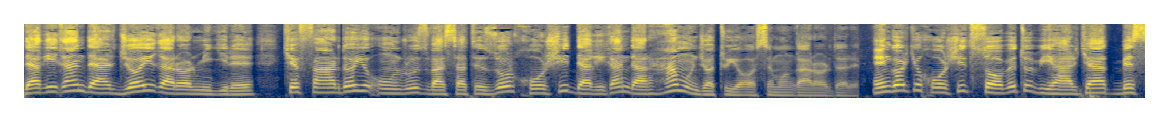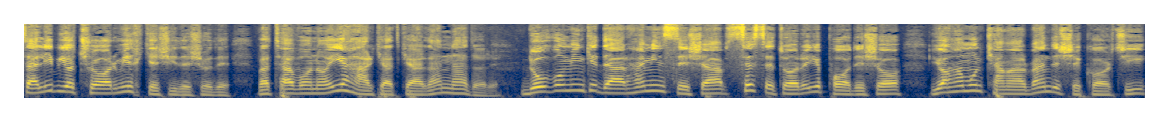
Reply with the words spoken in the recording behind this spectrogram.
دقیقا در جایی قرار می‌گیره که فردای اون روز وسط ظهر خورشید دقیقا در همونجا توی آسمان قرار داره. انگار که خورشید ثابت و بی حرکت به صلیب یا چارمیخ کشیده شده و توانایی حرکت کردن نداره دوم اینکه در همین سه شب سه ستاره پادشاه یا همون کمربند شکارچی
